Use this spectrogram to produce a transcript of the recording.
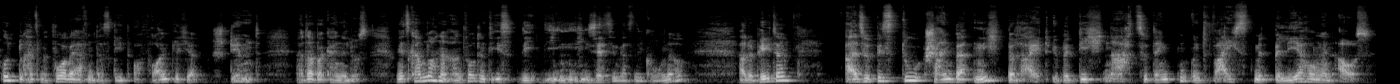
Und du kannst mir vorwerfen, das geht auch freundlicher. Stimmt. Hat aber keine Lust. Und jetzt kam noch eine Antwort und die, ist, die, die, die setzt dem ganzen die Krone auf. Hallo Peter. Also bist du scheinbar nicht bereit, über dich nachzudenken und weichst mit Belehrungen aus.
